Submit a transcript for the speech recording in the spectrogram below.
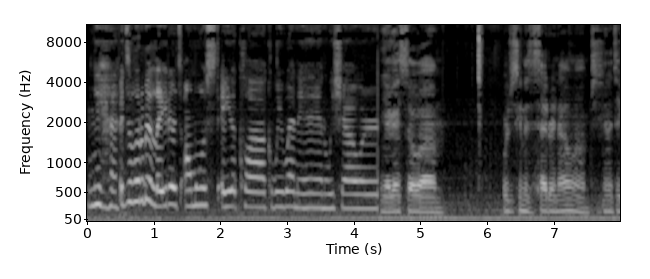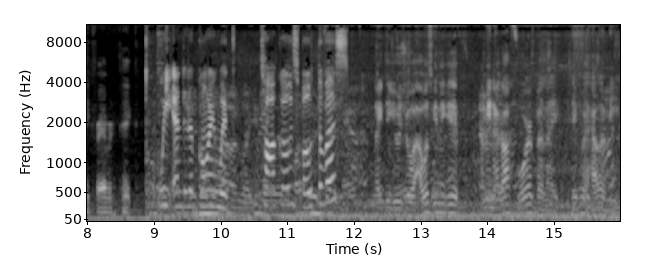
Yeah, it's a little bit later. It's almost eight o'clock. We went in, we showered. Yeah, guys. So um, we're just gonna decide right now. Um, it's just gonna take forever to pick. We ended up going with tacos, both of us. Like the usual. I was gonna get. I mean, I got four, but like they put hell on me.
